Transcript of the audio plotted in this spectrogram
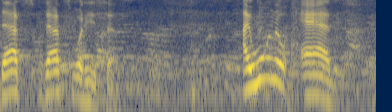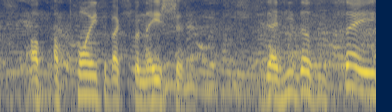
That's that's what he says. I want to add a, a point of explanation that he doesn't say,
